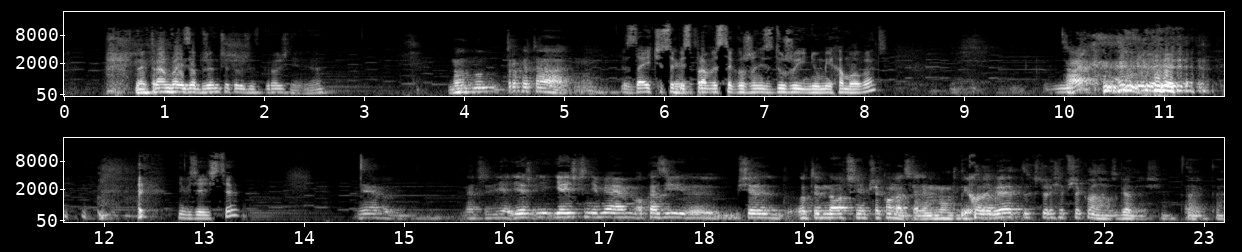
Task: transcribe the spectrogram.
Jak tramwaj zabrzęczy, to już jest groźnie, nie? No, no trochę tak. No. Zdajecie sobie sprawę z tego, że on jest duży i nie umie hamować? Tak? Nie widzieliście? Nie, no, znaczy ja, ja, jeszcze nie miałem okazji y, się o tym naocznie przekonać, ale mam takiego... Kolegę, który się przekonał, zgadza się. Tak, tak.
